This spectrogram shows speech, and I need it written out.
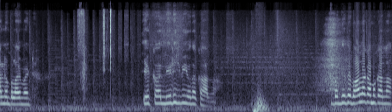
ਅਨਐਮਪਲੋਇਮੈਂਟ ਇੱਕ ਲੇਡੀਜ਼ ਵੀ ਉਹਦਾ ਕਾਰਨ ਆ। ਬੰਦੇ ਤੇ ਬਾਹਰਲਾ ਕੰਮ ਕਰਨਾ।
